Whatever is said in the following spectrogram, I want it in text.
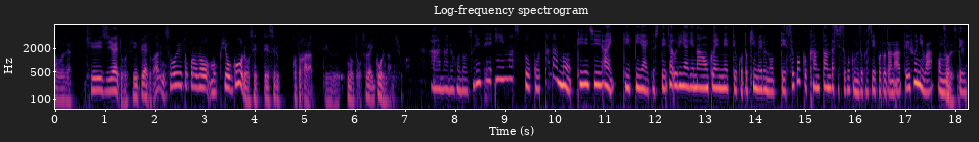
るほど。じゃあ KGI とか KPI とかある意味そういうところの目標ゴールを設定することからっていうのとそれはイコールなんでしょうか？あーなるほど。それで言いますとこうただの KGI KPI としてじゃあ売上何億円ねっていうことを決めるのってすごく簡単だしすごく難しいことだなというふうには思っていて、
